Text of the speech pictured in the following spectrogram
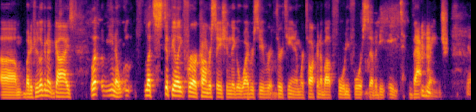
Um, but if you're looking at guys, let you know, let's stipulate for our conversation they go wide receiver at 13, and we're talking about 44, 78, that mm-hmm. range. Yeah.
